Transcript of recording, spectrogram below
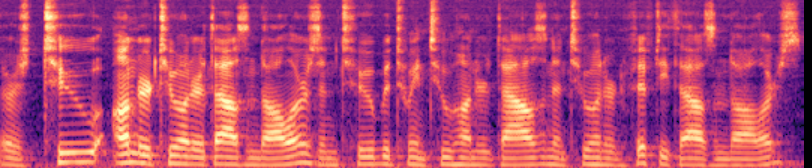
There's two under $200,000 and two between $200,000 and $250,000.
